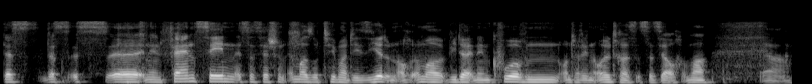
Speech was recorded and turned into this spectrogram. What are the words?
das, das ist äh, in den Fanszenen ist das ja schon immer so thematisiert und auch immer wieder in den Kurven unter den Ultras ist das ja auch immer, Ja.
